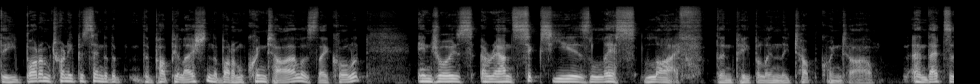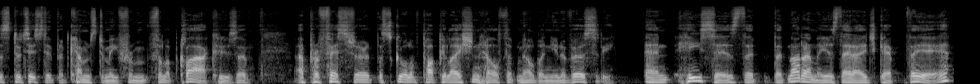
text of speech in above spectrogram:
the bottom 20% of the, the population, the bottom quintile as they call it, enjoys around six years less life than people in the top quintile. And that's a statistic that comes to me from Philip Clarke, who's a, a professor at the School of Population Health at Melbourne University. And he says that, that not only is that age gap there,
